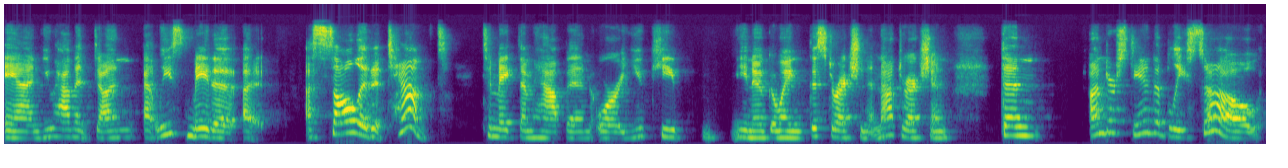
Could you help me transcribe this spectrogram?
and you haven't done, at least made a, a, a solid attempt to make them happen, or you keep, you know, going this direction and that direction, then understandably so,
